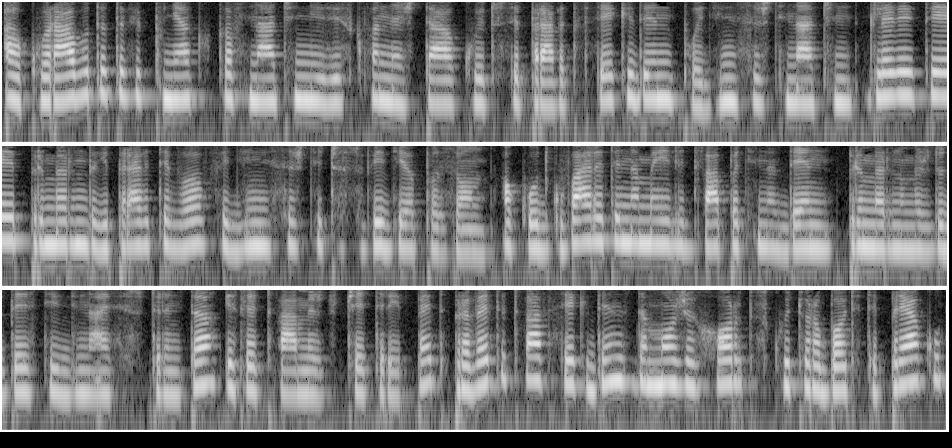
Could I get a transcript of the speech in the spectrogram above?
Ако работата ви по някакъв начин изисква неща, които се правят всеки ден по един и същи начин, гледайте примерно да ги правите в един и същи часови диапазон. Ако отговаряте на мейли два пъти на ден, примерно между 10 и 11 сутринта и след това между 4 и 5, правете това всеки ден, за да може хората, с които работите пряко,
